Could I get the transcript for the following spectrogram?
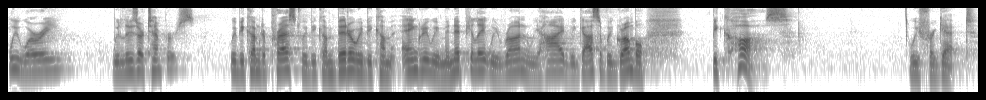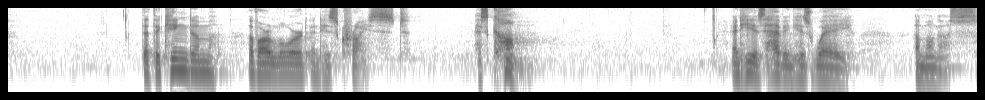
We worry, we lose our tempers, we become depressed, we become bitter, we become angry, we manipulate, we run, we hide, we gossip, we grumble because we forget that the kingdom of our Lord and his Christ has come. And he is having his way among us.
